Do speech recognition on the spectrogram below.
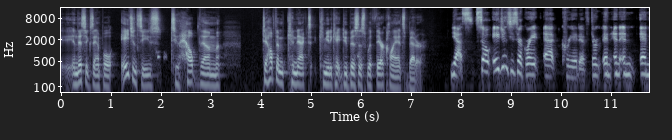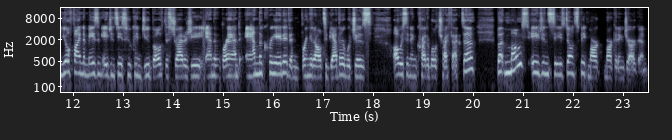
in this example agencies to help them to help them connect communicate do business with their clients better Yes. So agencies are great at creative. They're and, and and and you'll find amazing agencies who can do both the strategy and the brand and the creative and bring it all together, which is always an incredible trifecta. But most agencies don't speak mar- marketing jargon.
